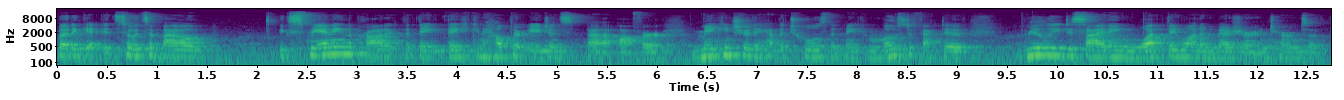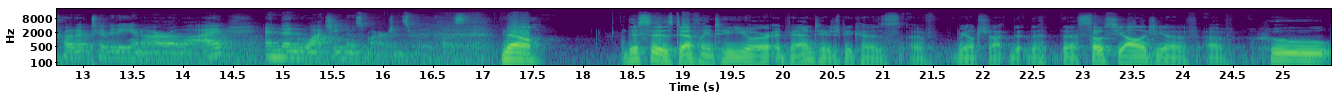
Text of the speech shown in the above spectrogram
But again, so it's about expanding the product that they, they can help their agents uh, offer, making sure they have the tools that make them most effective, really deciding what they want to measure in terms of productivity and ROI, and then watching those margins really closely. Now, this is definitely to your advantage because of Realtor, the, the, the sociology of, of who,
